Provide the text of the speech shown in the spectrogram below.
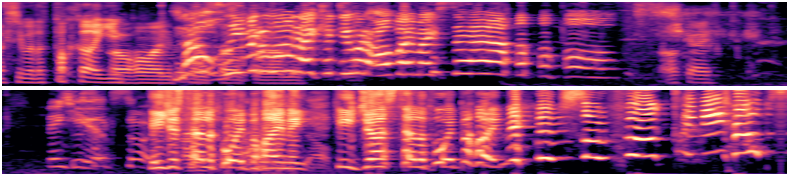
Messi, where the fuck are you? Oh, hold on. it's No, leave it alone. I can do it all by myself. Okay. Thank you. He just teleported behind me. He just teleported behind me. I'm so fucked. I need help so bad, guys.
